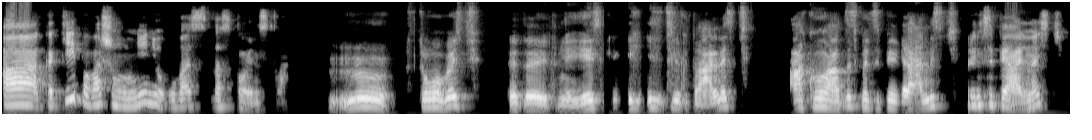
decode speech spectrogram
А какие, по вашему мнению, у вас достоинства? Ну, строгость, это, это у меня есть, интеллектуальность, аккуратность, принципиальность. Принципиальность.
